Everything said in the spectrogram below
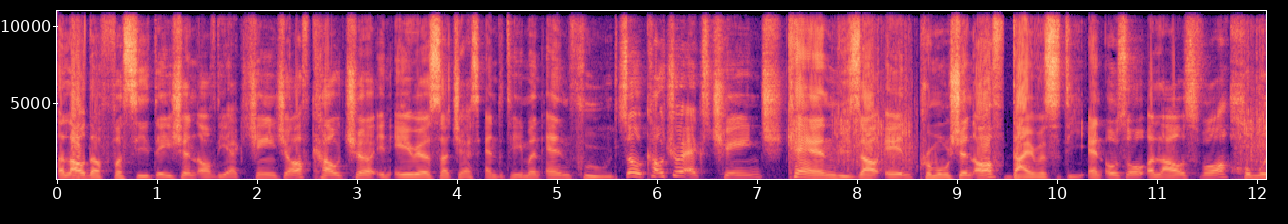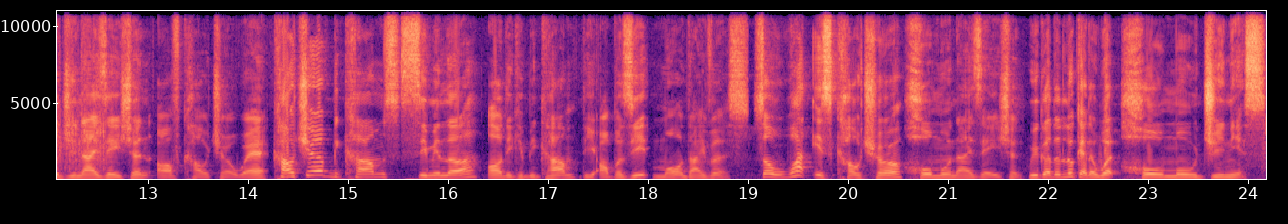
allow the facilitation of the exchange of culture in areas such as entertainment and food. So cultural exchange can result in promotion of diversity and also allows for homogenization of culture where culture becomes similar or they can become the opposite, more diverse. So, what is cultural homogenization? We got to look at the word homogeneous.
